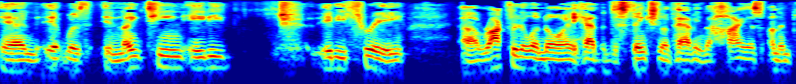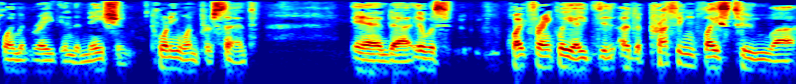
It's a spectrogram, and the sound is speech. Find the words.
And it was in 1983, uh, Rockford, Illinois had the distinction of having the highest unemployment rate in the nation, 21%. And, uh, it was quite frankly a, a depressing place to, uh,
